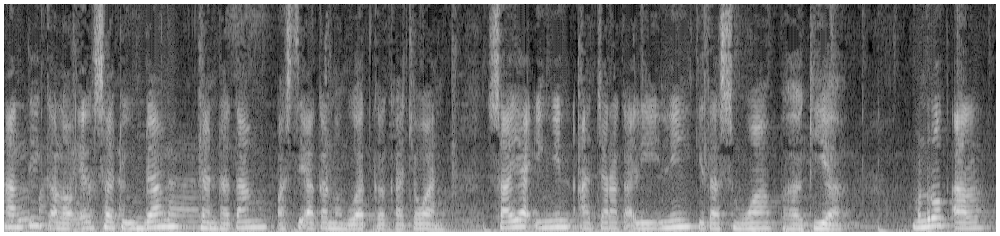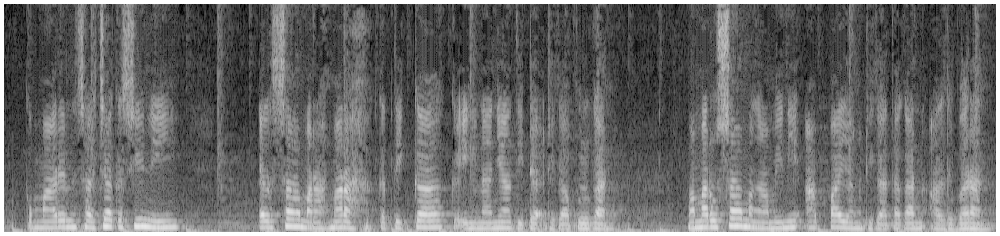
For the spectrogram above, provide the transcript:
nanti kalau Elsa diundang dan datang pasti akan membuat kekacauan. Saya ingin acara kali ini kita semua bahagia. Menurut Al, kemarin saja ke sini, Elsa marah-marah ketika keinginannya tidak dikabulkan. Mama Rosa mengamini apa yang dikatakan Aldebaran.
